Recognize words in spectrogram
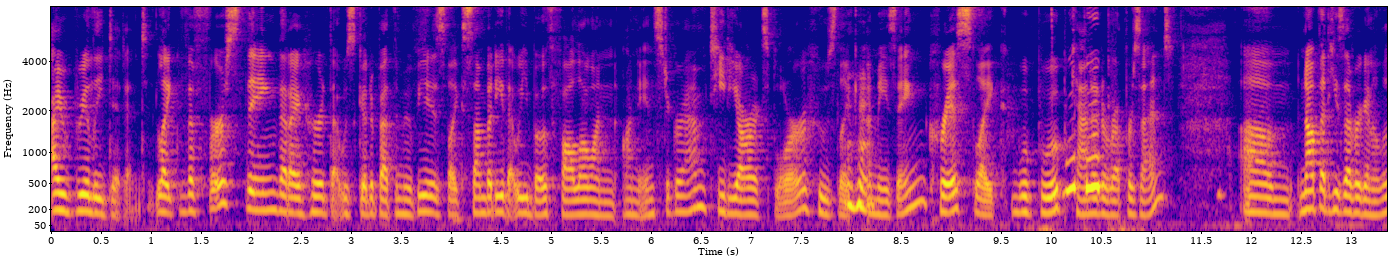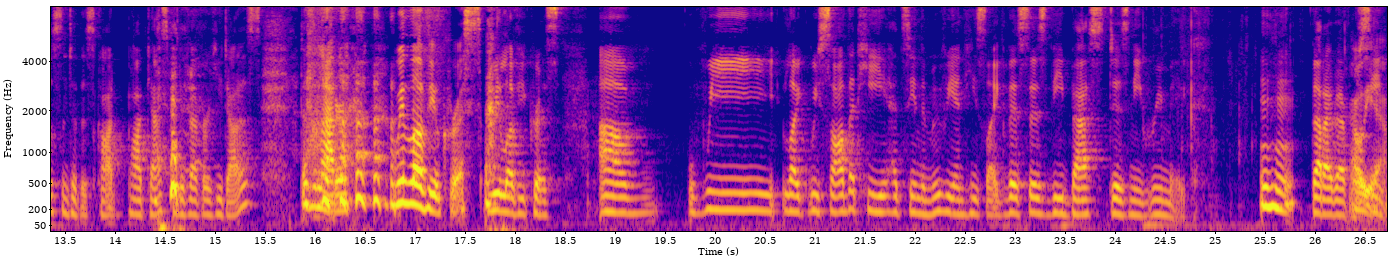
I really didn't. Like the first thing that I heard that was good about the movie is like somebody that we both follow on on Instagram, TDR Explorer, who's like amazing. Chris, like whoop whoop, Canada represent. Um, not that he's ever going to listen to this cod- podcast, but if ever he does, Doesn't matter. we love you, Chris. we love you, Chris. Um, we like we saw that he had seen the movie and he's like, "This is the best Disney remake that I've ever Oh, seen." yeah.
